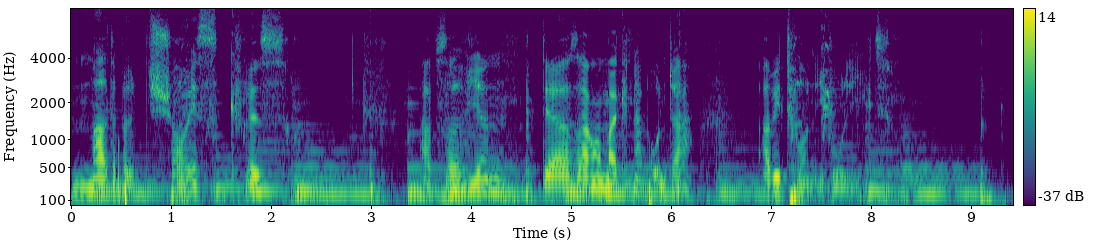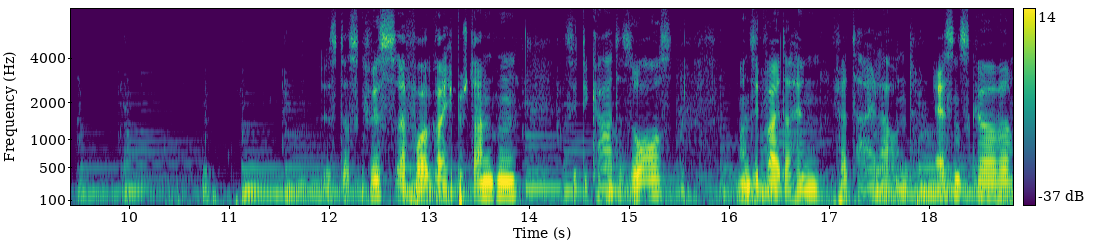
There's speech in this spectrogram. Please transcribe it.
Multiple-Choice-Quiz absolvieren, der sagen wir mal knapp unter Abiturniveau liegt. Ist das Quiz erfolgreich bestanden, sieht die Karte so aus. Man sieht weiterhin Verteiler und Essenskörbe.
